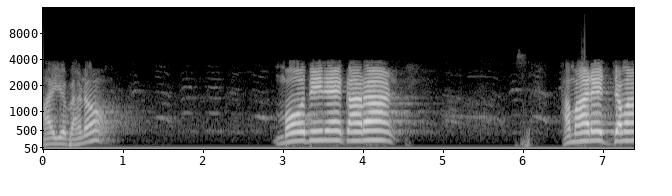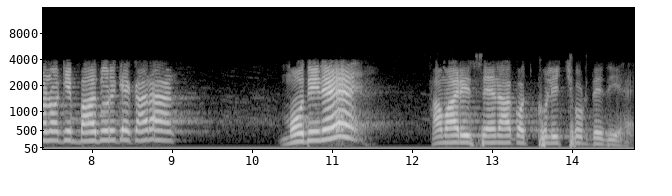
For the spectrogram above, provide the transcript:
भाइयों बहनों, मोदी ने कारण हमारे जवानों की बहादुरी के कारण मोदी ने हमारी सेना को खुली छूट दे दी है।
